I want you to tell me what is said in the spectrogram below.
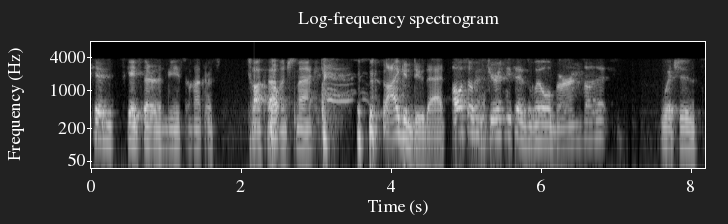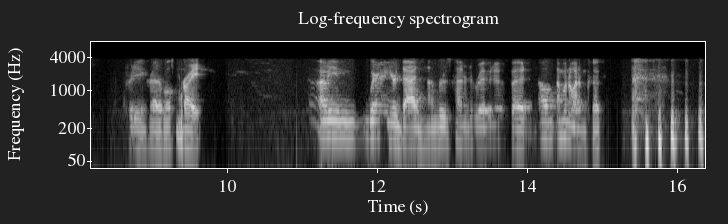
kid skates better than me, so I'm not going to talk that Nope. much smack. I could do that. Also, his jersey says Will Burns on it, which is pretty incredible. Right. I mean, wearing your dad's number is kind of derivative, but I'll, I'm going to let him cook.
